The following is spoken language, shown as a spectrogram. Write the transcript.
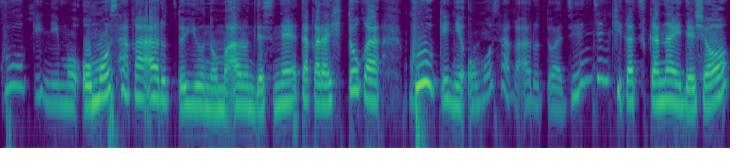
空気にも重さがあるというのもあるんですね。だから人が空気に重さがあるとは全然気がつかないでしょ？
